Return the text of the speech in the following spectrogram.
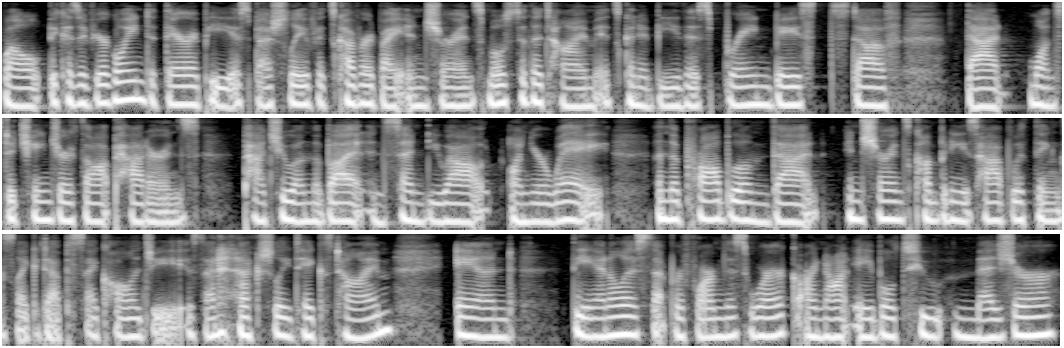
Well, because if you're going to therapy, especially if it's covered by insurance, most of the time it's going to be this brain based stuff that wants to change your thought patterns, pat you on the butt, and send you out on your way. And the problem that insurance companies have with things like depth psychology is that it actually takes time and the analysts that perform this work are not able to measure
